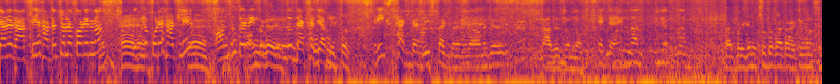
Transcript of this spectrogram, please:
যারা রাতে হাঁটাচলা করেন না হ্যাঁ, এগুলো হ্যাঁ। পরে হাঁটলে হ্যাঁ। অন্ধকারে সুন্দর দেখা খুব যাবে। রিক্স থাকবে না। রিক্স থাকবে না। অনেকে কাজের জন্য। তারপর এখানে ছোটোখাটো আইটেম আছে।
